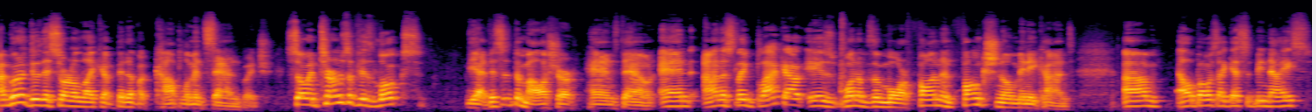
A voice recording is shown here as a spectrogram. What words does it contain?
I'm going to do this sort of like a bit of a compliment sandwich. So in terms of his looks, yeah, this is Demolisher, hands down. And honestly, Blackout is one of the more fun and functional minicons. Um, elbows, I guess, would be nice.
